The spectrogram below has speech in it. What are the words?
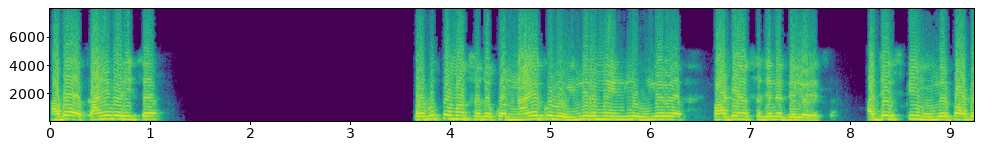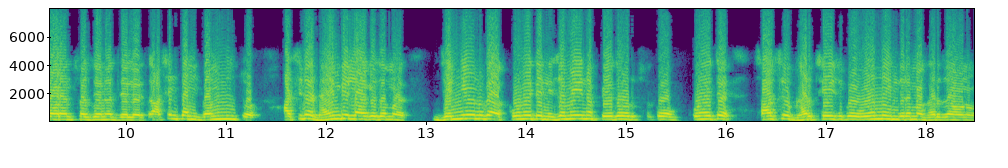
అదే కానివేరిచ ప్రభుత్వం చదువుకో నాయకులు ఇందిరమ్మ ఇండ్లు ఉమేర్ పార్టీ సజ్జన దిల్లేరేస అధ్యక్ష స్కీమ్ ఉమేర్ పార్టీ వాళ్ళని సజ్జన దిల్లేరేస అసిన తమ గమనించో అసిన ఢైంబి లాగేదమ్మ జెన్యున్ గా కోనైతే నిజమైన పేదోడుకో కోనైతే సాసు ఘర్ చేసుకో ఓన ఇందిరమ్మ ఘర్ జావును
